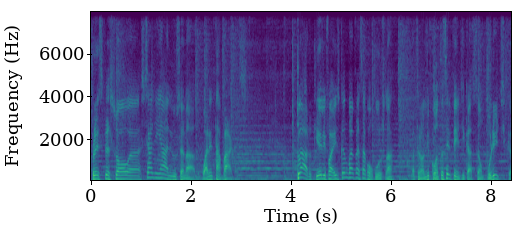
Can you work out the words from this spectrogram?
para esse pessoal uh, se alinharem no Senado, 40 vagas. Claro que ele que não vai prestar concurso, né? Afinal de contas, ele tem indicação política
